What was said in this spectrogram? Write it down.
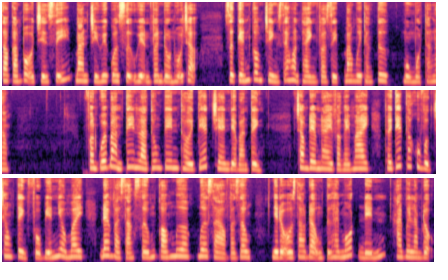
do cán bộ chiến sĩ Ban Chỉ huy quân sự huyện Vân Đồn hỗ trợ. Dự kiến công trình sẽ hoàn thành vào dịp 30 tháng 4, mùng 1 tháng 5. Phần cuối bản tin là thông tin thời tiết trên địa bàn tỉnh. Trong đêm nay và ngày mai, thời tiết các khu vực trong tỉnh phổ biến nhiều mây, đêm và sáng sớm có mưa, mưa rào và rông, nhiệt độ giao động từ 21 đến 25 độ.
